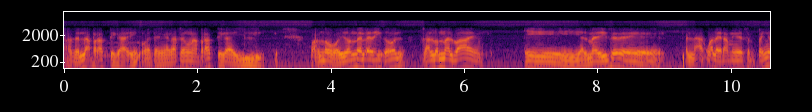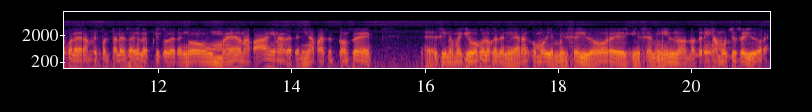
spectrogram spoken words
hacer la práctica ahí, porque tenía que hacer una práctica y cuando voy donde el editor, Carlos Narváez, y él me dice de ¿verdad? cuál era mi desempeño, cuál era mi fortaleza, yo le explico que tengo un mes, una página, que tenía para ese entonces eh, si no me equivoco, lo que tenía eran como 10.000 seguidores, 15.000, no, no tenía muchos seguidores.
